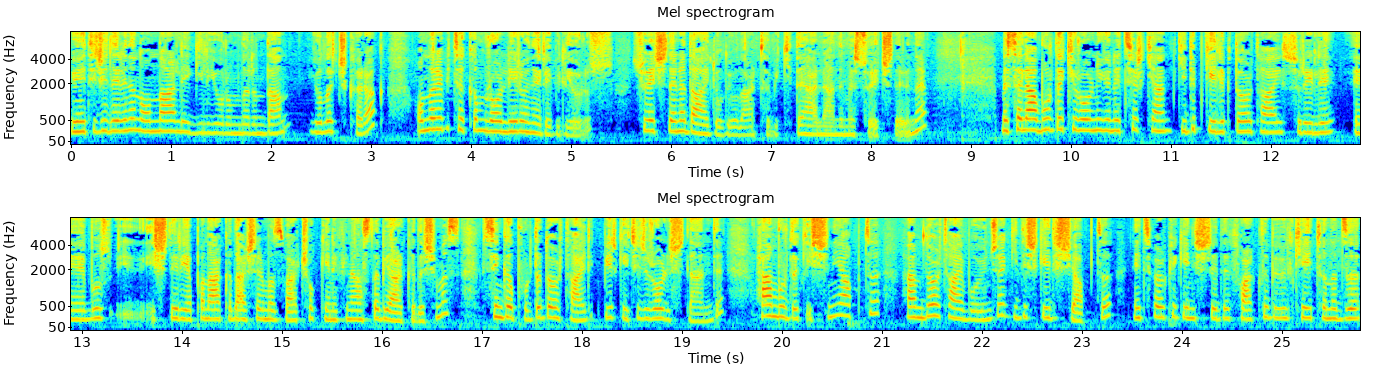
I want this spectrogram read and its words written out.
yöneticilerinin onlarla ilgili yorumlarından yola çıkarak onlara bir takım rolleri önerebiliyoruz. Süreçlerine dahil oluyorlar tabii ki değerlendirme süreçlerine. Mesela buradaki rolünü yönetirken gidip gelip dört ay süreli e, bu işleri yapan arkadaşlarımız var. Çok yeni finansta bir arkadaşımız Singapur'da dört aylık bir geçici rol üstlendi. Hem buradaki işini yaptı hem dört ay boyunca gidiş geliş yaptı. Network'ü genişledi, farklı bir ülkeyi tanıdı.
